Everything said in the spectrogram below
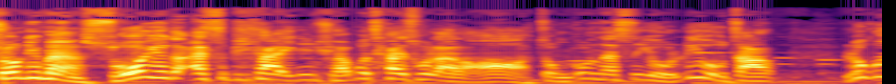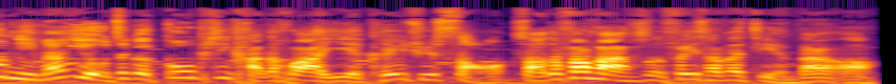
兄弟们，所有的 SP 卡已经全部拆出来了啊！总共呢是有六张。如果你们有这个勾 P 卡的话，也可以去扫。扫的方法是非常的简单啊！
